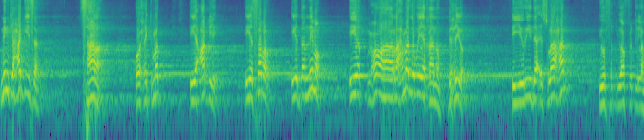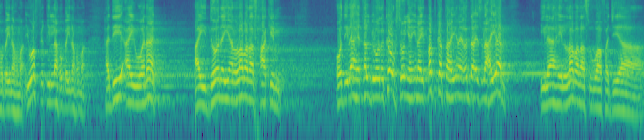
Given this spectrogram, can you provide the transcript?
ninka xaggiisa saara oo xikmad iyo caqli iyo sabar iyo dadnimo iyo muxuu ahaa raxmad lagu yaqaano bixiyo. In yuriida islaaxan yuwafiq illaahu baynahuma yuwafiq illaahu baynahuma. Haddii ay wanaag ay doonayaan labadaas xaakim ood ilaahay qalbigooda ka ogsoon yahay inay dhab ka tahay inay cidda islaaxiyaan ilaahay labadaas uu waafajiyaa.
